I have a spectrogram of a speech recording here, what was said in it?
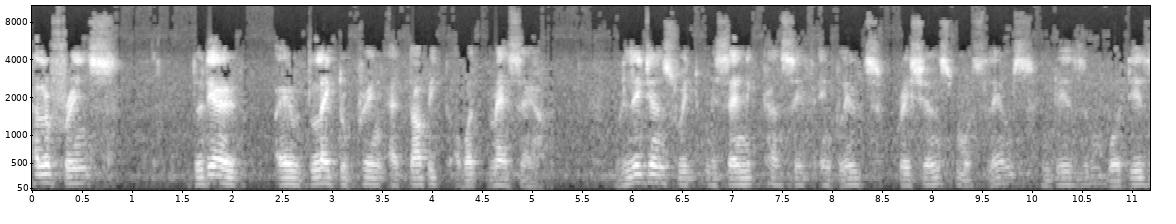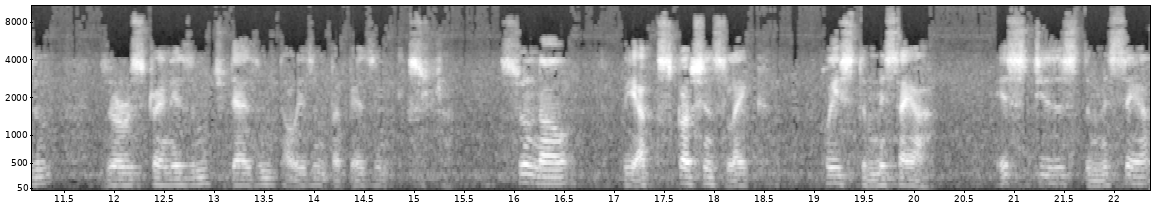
Hello friends, today I, would like to bring a topic about Messiah. Religions with Messianic concept includes Christians, Muslims, Hinduism, Buddhism, Zoroastrianism, Judaism, Taoism, Paganism, etc. So now we ask questions like, who is the Messiah? Is Jesus the Messiah?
